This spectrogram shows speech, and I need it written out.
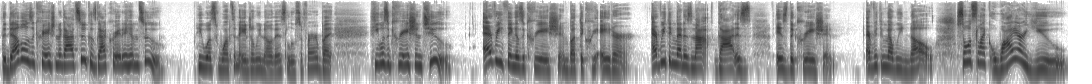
The devil is a creation of God too, because God created him too. He was once an angel. We know this, Lucifer, but he was a creation too. Everything is a creation, but the creator Everything that is not God is is the creation. Everything that we know. So it's like why are you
